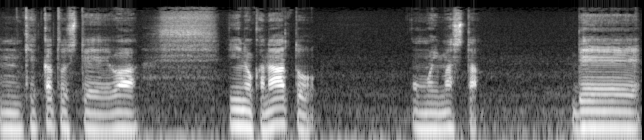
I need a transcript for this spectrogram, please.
うん、うん、結果としてはいいのかなと思いました。で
